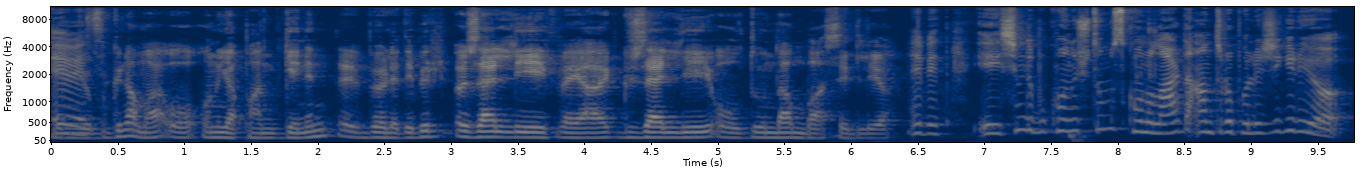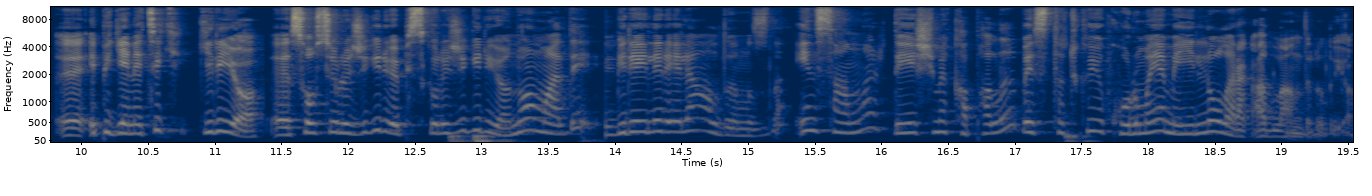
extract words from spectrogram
evet. bugün ama o onu yapan genin e, böyle de bir özelliği veya güzelliği özelliği olduğundan bahsediliyor. Evet. E, şimdi bu konuştuğumuz konularda antropoloji giriyor, e, epigenetik giriyor, e, sosyoloji giriyor, psikoloji giriyor. Normalde bireyleri ele aldığımızda insanlar değişime kapalı ve statükoyu korumaya meyilli olarak adlandırılıyor.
